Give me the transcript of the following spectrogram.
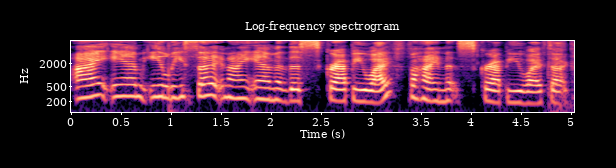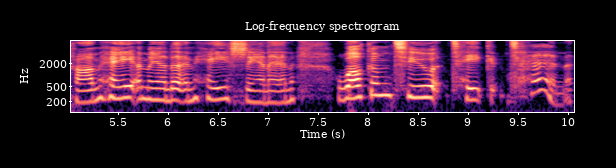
I am Elisa and I am the scrappy wife behind scrappywife.com. Hey, Amanda and hey, Shannon. Welcome to Take 10.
